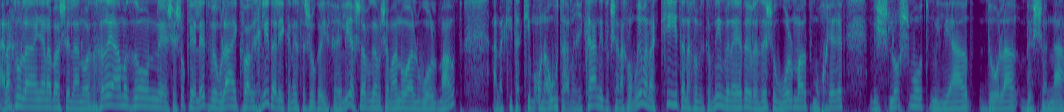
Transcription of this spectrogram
אנחנו לעניין הבא שלנו. אז אחרי אמזון אה, ששוקלת, ואולי כבר החליטה להיכנס לשוק הישראלי, עכשיו גם שמענו על וולמארט, ענקית הקמעונאות האמריקנית, וכשאנחנו אומרים ענקית, אנחנו מתכוונים בין היתר לזה שוולמארט מוכרת ב-300 מיליארד דולר בשנה.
